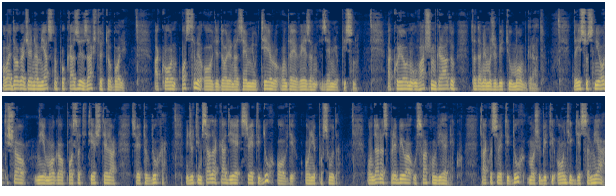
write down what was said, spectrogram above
Ovaj događaj nam jasno pokazuje zašto je to bolje. Ako on ostane ovdje dolje na zemlju u tijelu, onda je vezan zemljopisno. Ako je on u vašem gradu, tada ne može biti u mom gradu. Da Isus nije otišao, nije mogao poslati tješitelja svetog duha. Međutim, sada kad je sveti duh ovdje, on je posuda. On danas prebiva u svakom vjerniku. Tako sveti duh može biti ondje gdje sam ja,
